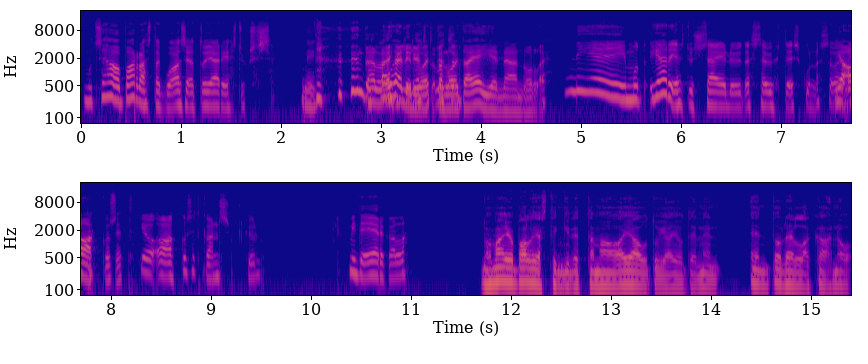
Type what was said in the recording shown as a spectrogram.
Mutta sehän on parasta, kun asiat on järjestyksessä. Niin. Tällä Puhelinluetteloita ei enää ole. Niin ei, mutta järjestys säilyy tässä yhteiskunnassa. Ja mitä? aakkoset. Joo, aakkoset kans, kyllä. Miten Erkalla? No mä jo paljastinkin, että mä oon ajautuja, joten en, en todellakaan ole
